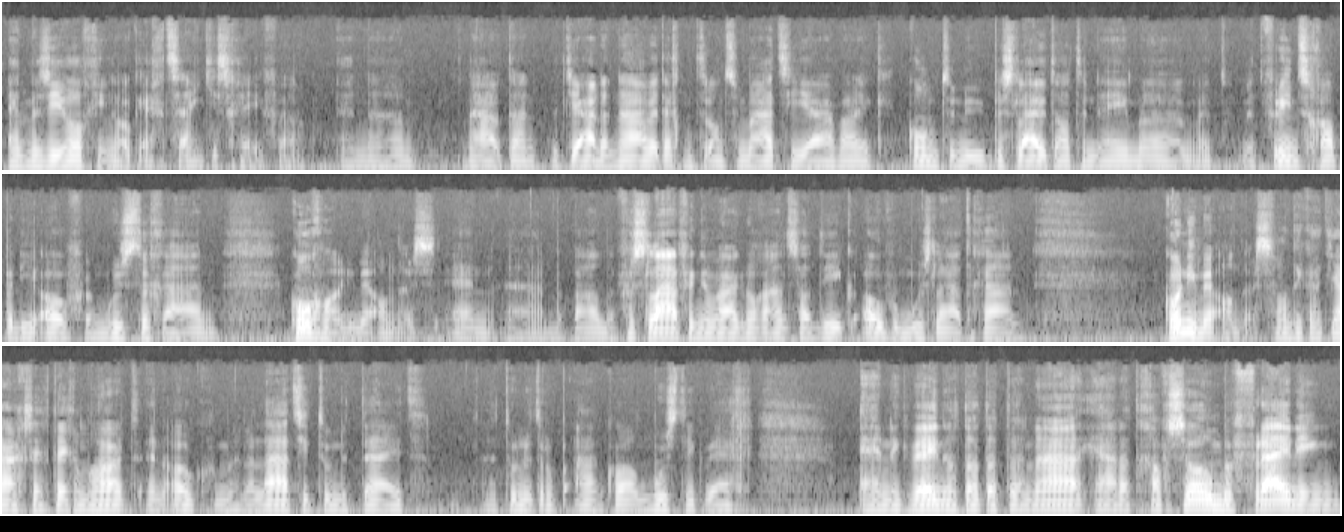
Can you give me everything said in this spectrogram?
En mijn ziel ging ook echt seintjes geven. En ehm, nou, dan, het jaar daarna werd echt een transformatiejaar waar ik continu besluiten had te nemen met, met vriendschappen die over moesten gaan. Kon gewoon niet meer anders. En uh, bepaalde verslavingen waar ik nog aan zat die ik over moest laten gaan, kon niet meer anders. Want ik had ja gezegd tegen mijn hart. En ook mijn relatie toen de tijd, uh, toen het erop aankwam, moest ik weg. En ik weet nog dat dat daarna, ja, dat gaf zo'n bevrijding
